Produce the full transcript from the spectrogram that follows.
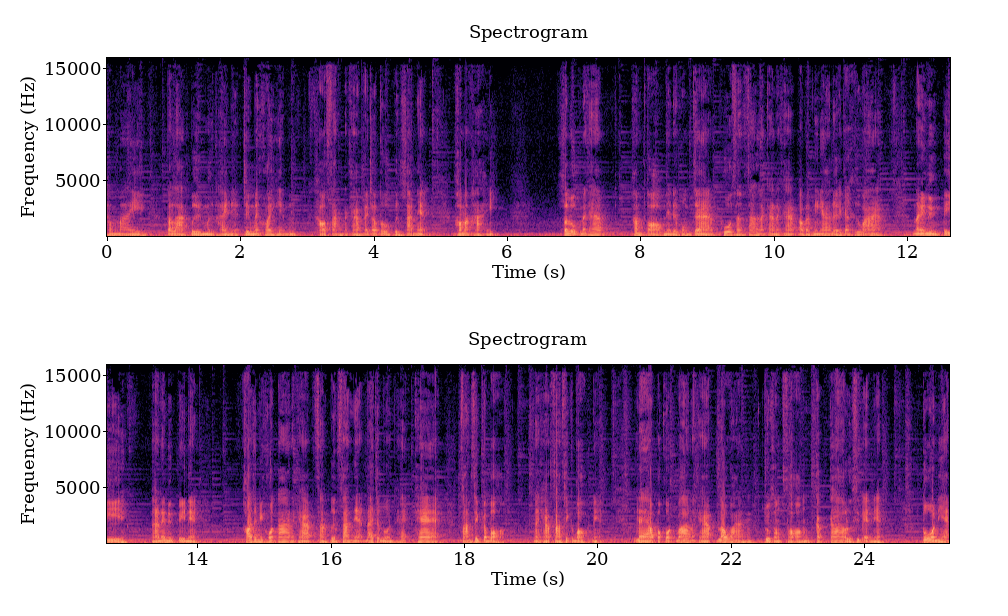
ทำไมตลาดปืนเมืองไทยเนี่ยจึงไม่ค่อยเห็นเขาสั่งนะครับไอ้เจ้าตัวปืนสั้นเนี่ยเข้ามาขาย สรุปนะครับคำตอบเนี่ยเดี๋ยวผมจะพูดสั้นๆแล้วกันนะครับ เอาแบบง่ายๆเลยก็คือว่าใน 1 ปีนะใน 1 ปีเนี่ยเขาจะมีโคต้านะครับ สั่งปืนสั้นเนี่ยได้จำนวนแค่แค่ 30 กระบอกนะครับ30 กระบอกเนี่ยแล้วปรากฏว่านะครับระหว่างจุด22 กับ 9 หรือ 11เนี่ยตัวเนี่ย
